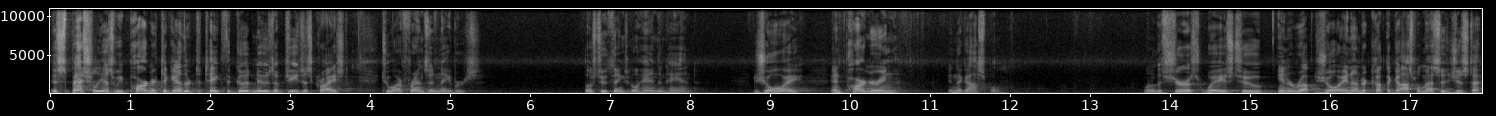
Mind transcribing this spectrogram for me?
especially as we partner together to take the good news of Jesus Christ to our friends and neighbors. Those two things go hand in hand joy and partnering in the gospel. One of the surest ways to interrupt joy and undercut the gospel message is to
